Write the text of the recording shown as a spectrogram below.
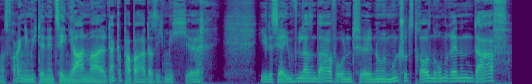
Was fragen die mich denn in zehn Jahren mal? Danke, Papa, dass ich mich äh, jedes Jahr impfen lassen darf und äh, nur mit Mundschutz draußen rumrennen darf.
